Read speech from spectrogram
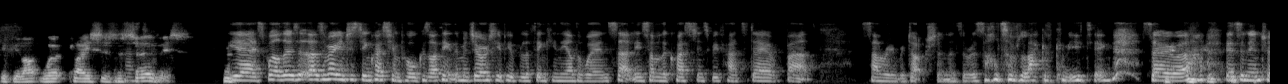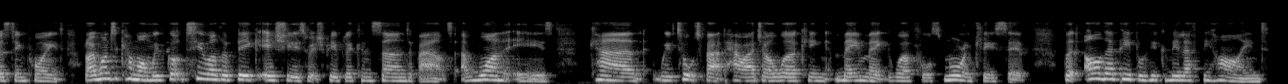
if you like workplace as a service yes, well, there's that's a very interesting question, Paul, because I think the majority of people are thinking the other way. And certainly some of the questions we've had today are about salary reduction as a result of lack of commuting. So uh, it's an interesting point. But I want to come on. We've got two other big issues which people are concerned about. And one is can we've talked about how agile working may make the workforce more inclusive but are there people who can be left behind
